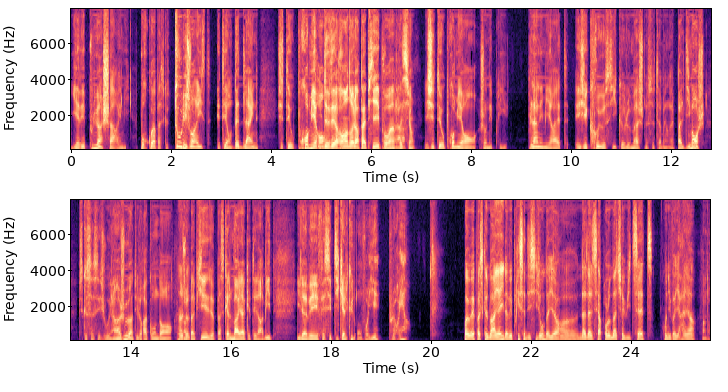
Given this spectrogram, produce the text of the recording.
Il n'y avait plus un chat, Rémi. Pourquoi? Parce que tous les journalistes étaient en deadline. J'étais au premier rang. Ils devaient rendre leur papier pour impression. J'étais au premier rang, j'en ai pris plein les mirettes et j'ai cru aussi que le match ne se terminerait pas le dimanche, puisque ça s'est joué à un jeu, hein, tu le racontes dans, dans le papier, Pascal Maria qui était l'arbitre, il avait fait ses petits calculs, on voyait plus rien. Ouais, ouais, Pascal Maria, il avait pris sa décision d'ailleurs. Euh, Nadal sert pour le match à 8-7, on n'y voyait rien. Ah non,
